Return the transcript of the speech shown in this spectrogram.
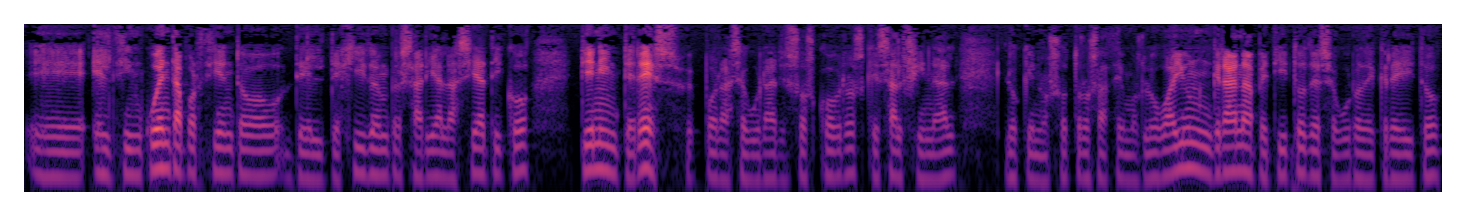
eh, el 50% del tejido empresarial asiático tiene interés por asegurar esos cobros, que es al final lo que nosotros hacemos. Luego hay un gran apetito de seguro de crédito,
